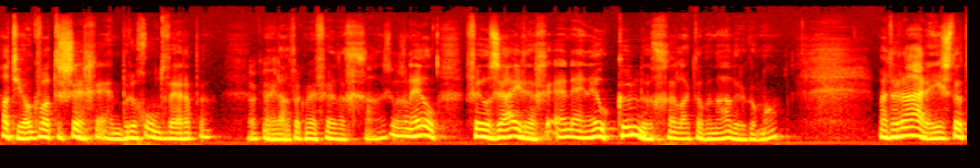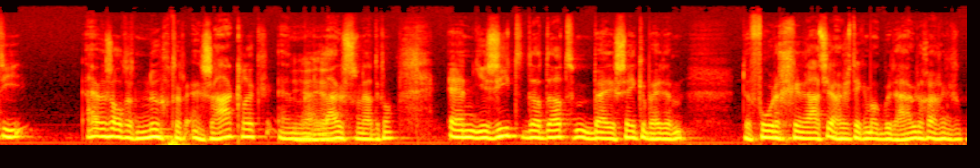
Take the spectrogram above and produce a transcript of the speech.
had hij ook wat te zeggen en brugontwerpen. Oké. Maar hij laat ook mee verder gegaan. Dus het was een heel veelzijdig en, en heel kundig, laat ik dat benadrukken, man. Maar het rare is dat hij... Hij was altijd nuchter en zakelijk en Ja, ja. luisterde naar de klant. En je ziet dat dat, bij, zeker bij de, de vorige generatie architecten... maar ook bij de huidige architecten...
